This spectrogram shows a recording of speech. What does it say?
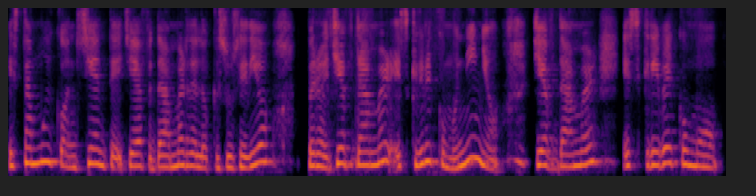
está muy consciente Jeff Dahmer de lo que sucedió, pero Jeff Dahmer escribe como niño. Jeff Dahmer escribe como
